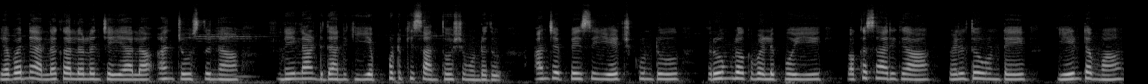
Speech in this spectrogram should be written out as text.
ఎవరిని అల్లకల్లోలం చేయాలా? అని చూస్తున్నా. నీలాంటి దానికి ఎప్పటికీ సంతోషం ఉండదు అని చెప్పేసి ఏడ్చుకుంటూ రూమ్లోకి వెళ్ళిపోయి ఒక్కసారిగా వెళ్తూ ఉంటే ఏంటమ్మా?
